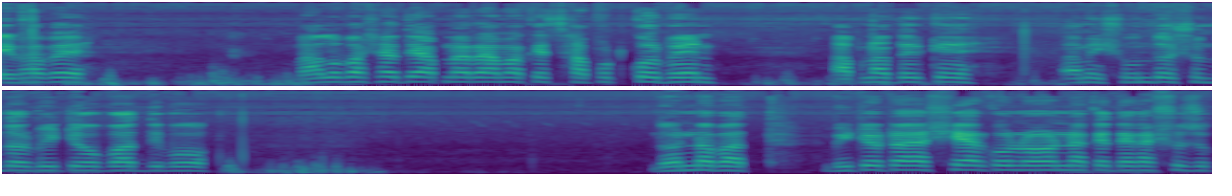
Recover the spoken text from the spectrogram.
এইভাবে ভালোবাসা দিয়ে আপনারা আমাকে সাপোর্ট করবেন। আপনাদেরকে আমি সুন্দর সুন্দর ভিডিও উপহার দিব। ধন্যবাদ। ভিডিওটা শেয়ার করুন, অন্যকে দেখার সুযোগ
